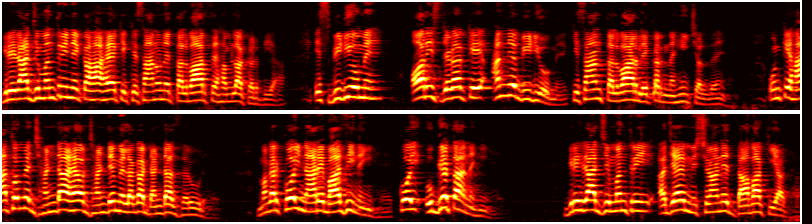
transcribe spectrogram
गृह राज्य मंत्री ने कहा है कि किसानों ने तलवार से हमला कर दिया। इस वीडियो में और इस जगह के अन्य वीडियो में किसान तलवार लेकर नहीं चल रहे हैं। उनके हाथों में झंडा है और झंडे में लगा डंडा ज़रूर है। मगर कोई नारेबाजी नहीं है, कोई उग्रता नहीं है। गृह राज्य मंत्री अजय मिश्रा ने दावा किया था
